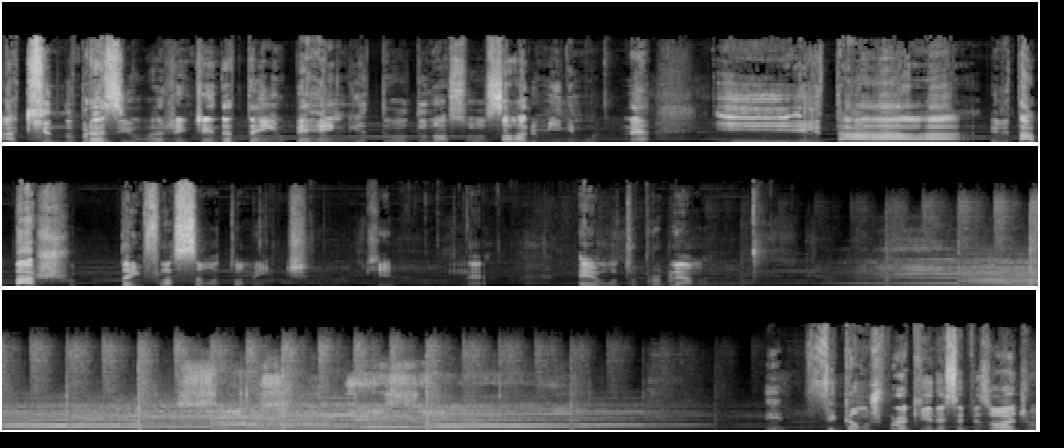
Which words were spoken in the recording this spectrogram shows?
Aqui no Brasil a gente ainda tem o perrengue do, do nosso salário mínimo, né? E ele tá. ele tá abaixo da inflação atualmente, que né, é outro problema. Ficamos por aqui nesse episódio.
